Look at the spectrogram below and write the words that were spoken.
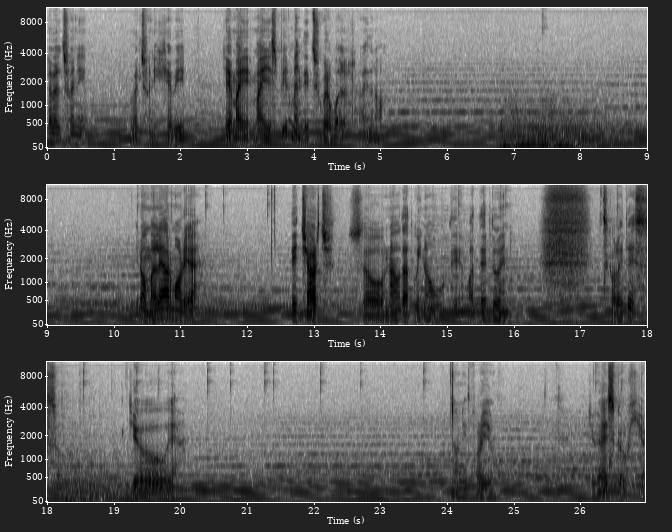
level 20, level 20 heavy. Yeah, my, my spearmen did super well, I don't know. You know, melee armor, yeah. They charge, so now that we know the, what they're doing, let's go like this, so... You, yeah. No need for you. You guys go here,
